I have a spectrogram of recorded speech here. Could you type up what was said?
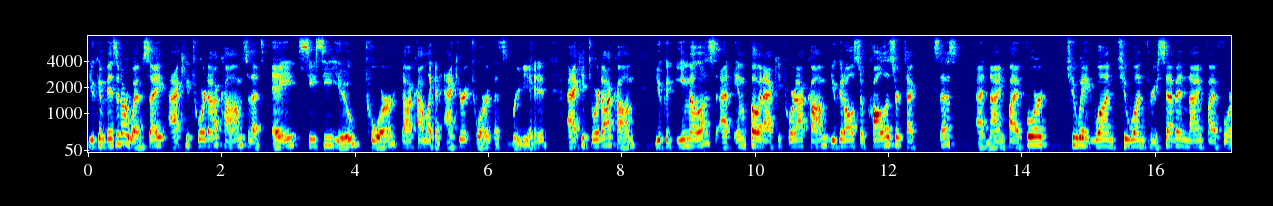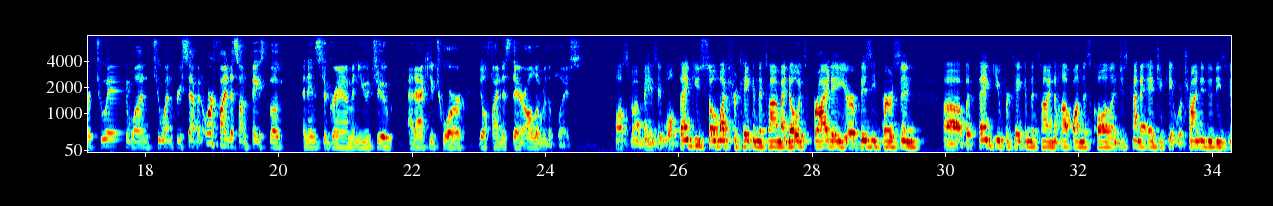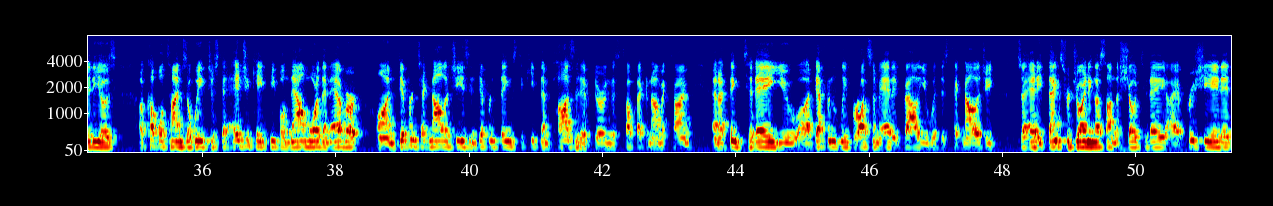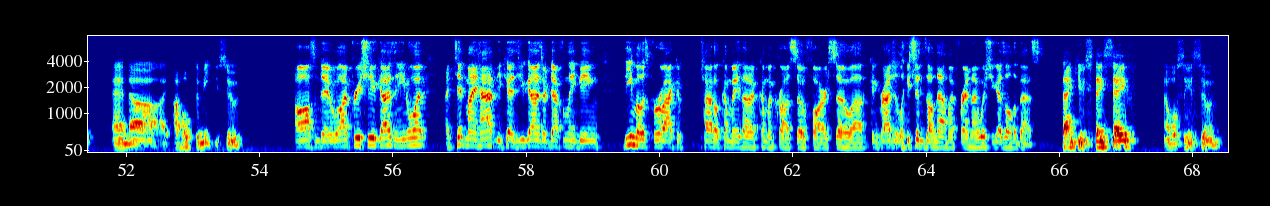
You can visit our website, accutour.com. So that's A C C U tour.com, like an accurate tour, that's abbreviated, accutour.com. You could email us at info at accutour.com. You could also call us or text us at 954 281 2137, 954 281 2137, or find us on Facebook and Instagram and YouTube at AccuTour. You'll find us there all over the place. Awesome, amazing. Well, thank you so much for taking the time. I know it's Friday, you're a busy person, uh, but thank you for taking the time to hop on this call and just kind of educate. We're trying to do these videos a couple times a week just to educate people now more than ever on different technologies and different things to keep them positive during this tough economic time. And I think today you uh, definitely brought some added value with this technology. So, Eddie, thanks for joining us on the show today. I appreciate it, and uh, I, I hope to meet you soon. Awesome, David. Well, I appreciate you guys. And you know what? I tip my hat because you guys are definitely being the most proactive title company that I've come across so far. So, uh, congratulations on that, my friend. I wish you guys all the best. Thank you. Stay safe, and we'll see you soon.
